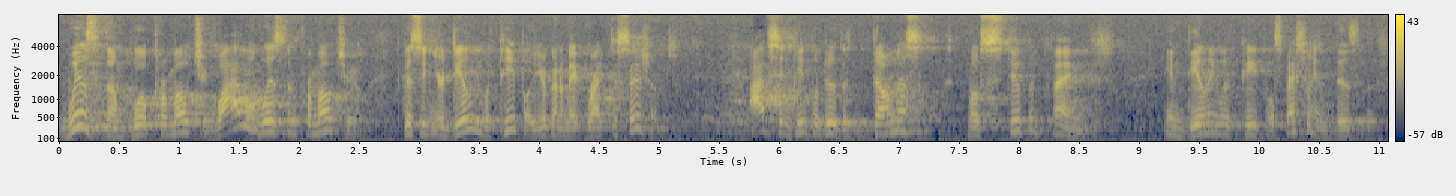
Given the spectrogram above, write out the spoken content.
Wisdom will promote you. Why will wisdom promote you? Because in you're dealing with people, you're going to make right decisions. I've seen people do the dumbest, most stupid things in dealing with people, especially in business.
